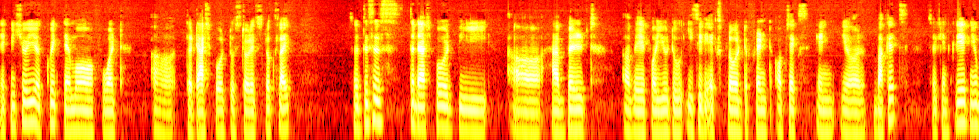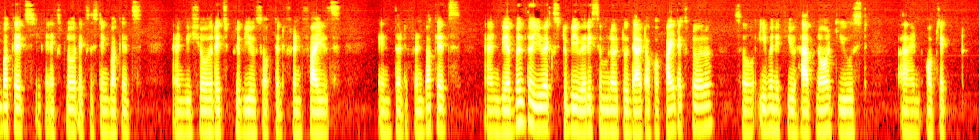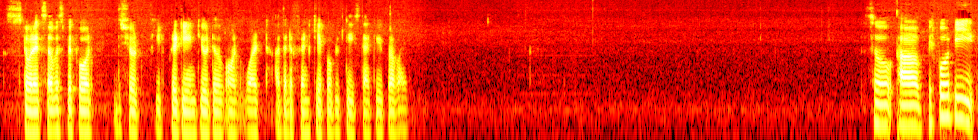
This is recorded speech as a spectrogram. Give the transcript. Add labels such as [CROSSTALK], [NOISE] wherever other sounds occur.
Let me show you a quick demo of what uh, the dashboard to storage looks like. So this is the dashboard we uh, have built a way for you to easily explore different objects in your buckets. So you can create new buckets, you can explore existing buckets, and we show rich previews of the different files in the different buckets. And we have built the UX to be very similar to that of a file explorer. So even if you have not used an object storage service before, this should feel pretty intuitive on what are the different capabilities that we provide. So uh, before we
